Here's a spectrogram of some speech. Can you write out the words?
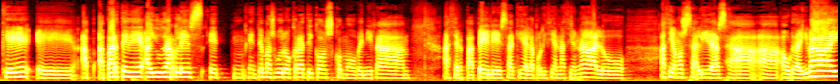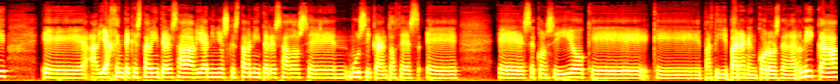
que, eh, aparte de ayudarles en temas burocráticos como venir a, hacer papeles aquí a la Policía Nacional o hacíamos salidas a, Urdaibai, eh, había gente que estaba interesada, había niños que estaban interesados en música, entonces eh, eh, se consiguió que, participaran en coros de Guernica.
